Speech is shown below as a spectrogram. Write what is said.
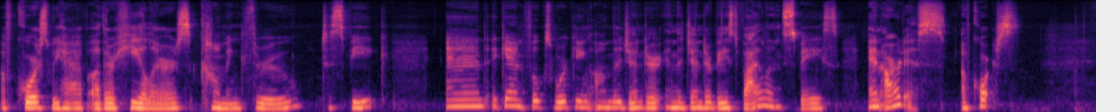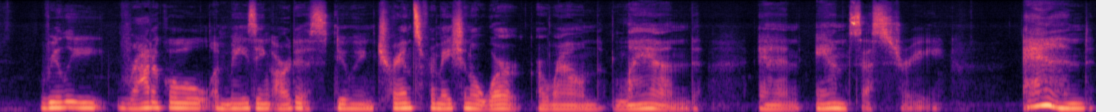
Of course, we have other healers coming through to speak. And again, folks working on the gender in the gender based violence space and artists, of course really radical, amazing artists doing transformational work around land and ancestry. And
